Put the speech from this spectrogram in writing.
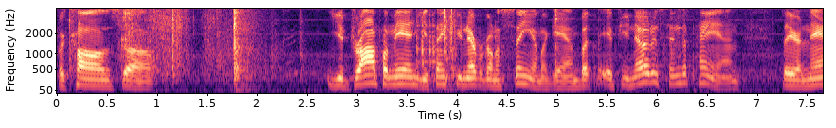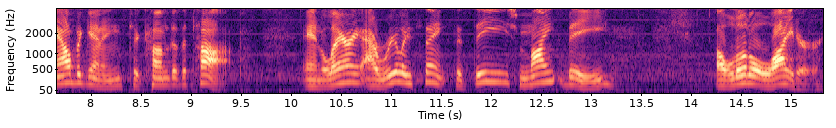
because uh, you drop them in, you think you're never going to see them again. But if you notice in the pan, they are now beginning to come to the top. And Larry, I really think that these might be a little lighter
